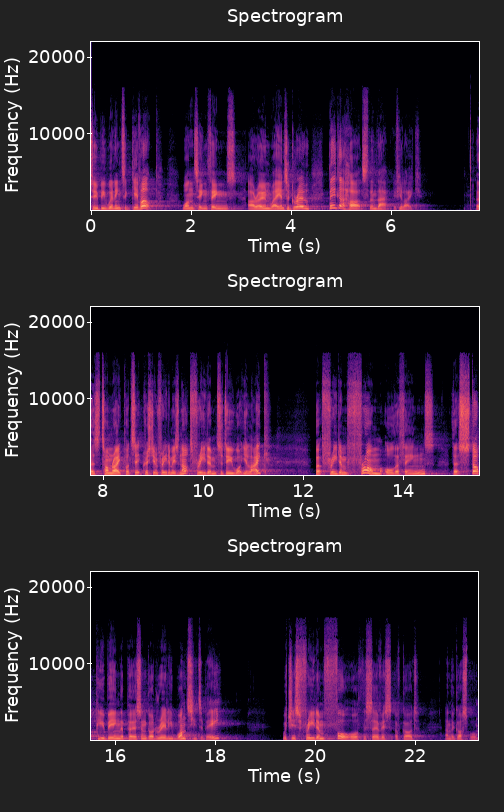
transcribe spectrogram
to be willing to give up wanting things our own way and to grow bigger hearts than that, if you like. As Tom Wright puts it, Christian freedom is not freedom to do what you like, but freedom from all the things that stop you being the person God really wants you to be, which is freedom for the service of God and the gospel.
